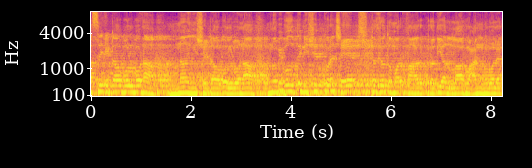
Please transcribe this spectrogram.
আছে এটাও বলব না, নাই সেটাও বলব না। নবী বলতে নিষেধ করেছেন। হজরত ওমর ফারুক রদি আল্লাহ আনহু বলেন,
